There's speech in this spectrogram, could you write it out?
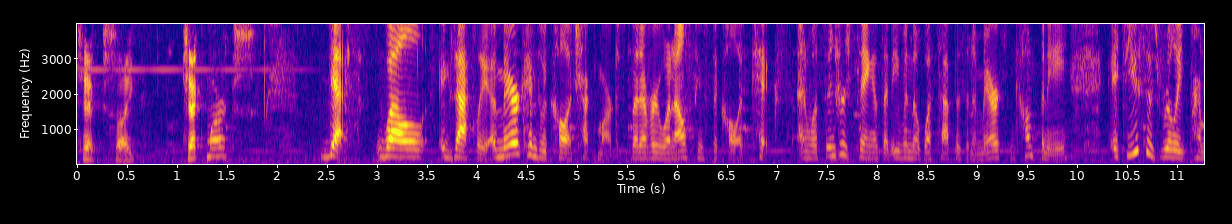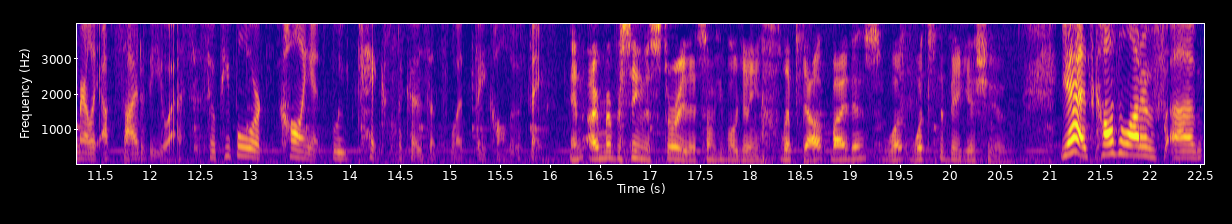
Ticks, like check marks? Yes, well, exactly. Americans would call it check marks, but everyone else seems to call it ticks. And what's interesting is that even though WhatsApp is an American company, its use is really primarily outside of the US. So people are calling it blue ticks because that's what they call those things. And I remember seeing the story that some people are getting flipped out by this. What, what's the big issue? Yeah, it's caused a lot of um,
